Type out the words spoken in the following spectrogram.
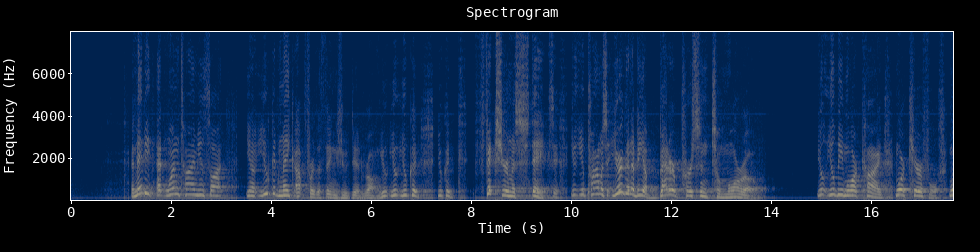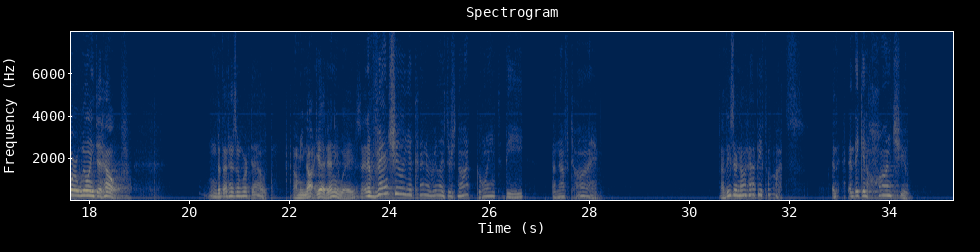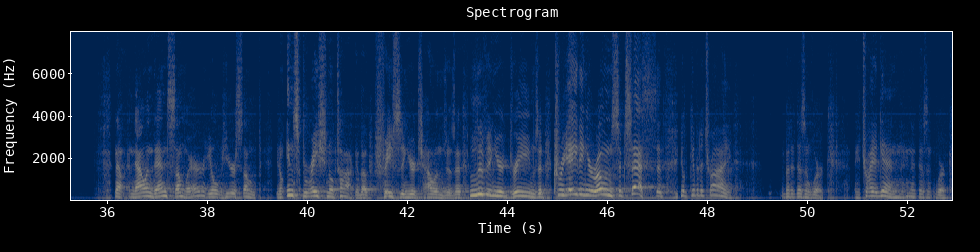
And maybe at one time you thought, you know, you could make up for the things you did wrong. You, you, you, could, you could fix your mistakes. You, you promise that you're going to be a better person tomorrow. You'll, you'll be more kind, more careful, more willing to help. But that hasn't worked out. I mean, not yet, anyways. And eventually you kind of realize there's not going to be enough time. Now, these are not happy thoughts, and, and they can haunt you. Now, now and then, somewhere, you'll hear some you know, inspirational talk about facing your challenges and living your dreams and creating your own success. And you'll give it a try, but it doesn't work. And you try again, and it doesn't work.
